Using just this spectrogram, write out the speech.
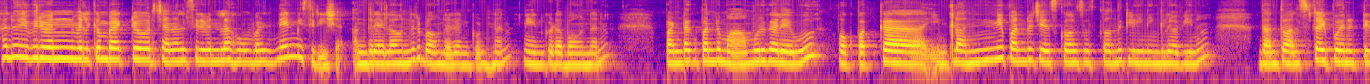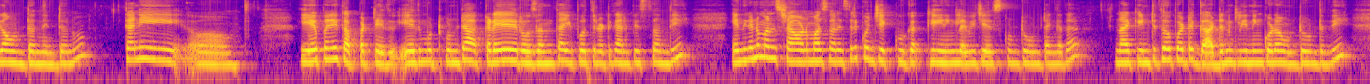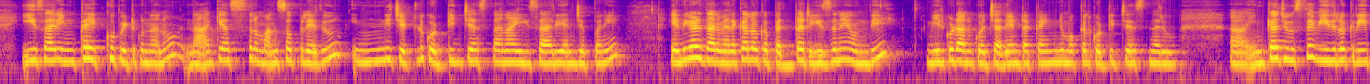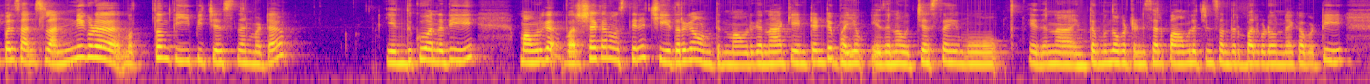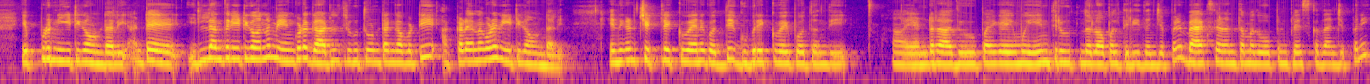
Hello everyone welcome back to our channel Sirivennela home world నేను మీ శిరీష. అందరూ ఎలా ఉన్నారు? బాగున్నారు అనుకుంటున్నాను. నేను కూడా బాగున్నాను. పండగ పనులు మామూలుగా లేవు. ఒక పక్క ఇంట్లో అన్ని పనులు చేసుకోవాల్సి వస్తుంది క్లీనింగ్లు అవిను. దాంతో అలసట అయిపోయినట్టుగా ఉంటుంది ఇంటోను కానీ ఏ పని తప్పట్లేదు. ఏది ముట్టుకుంటే అక్కడే రోజంతా అయిపోతున్నట్టుగా అనిపిస్తుంది. ఎందుకంటే మనం శ్రావణ మాసం అనేసరికి కొంచెం ఎక్కువగా క్లీనింగ్లు అవి చేసుకుంటూ ఉంటాం కదా. నాకు ఇంటితో పాటు గార్డెన్ క్లీనింగ్ కూడా ఉంటూ ఉంటుంది. ఈసారి ఇంకా ఎక్కువ పెట్టుకున్నాను. నాకే అస్సలు మనసొప్పలేదు. ఇన్ని చెట్లు కొట్టించేస్తానా ఈసారి అని చెప్పని. ఎందుకంటే దాని వెనకాల ఒక పెద్ద రీజనే ఉంది. మీరు కూడా అనుకోవచ్చు అదేంటక్క ఇన్ని మొక్కలు కొట్టించేస్తున్నారు ఇంకా చూస్తే వీధిలో క్రీపల్స్ అసలు అన్నీ కూడా మొత్తం తీపిచ్చేస్తుంది అనమాట ఎందుకు అన్నది మామూలుగా వర్షాకాలం వస్తేనే చీదరగా ఉంటుంది. మామూలుగా నాకేంటంటే భయం. ఏదైనా వచ్చేస్తాయేమో ఏదైనా ఇంతకుముందు ఒక రెండుసార్లు పాములు వచ్చిన సందర్భాలు కూడా ఉన్నాయి కాబట్టి ఎప్పుడు నీట్గా ఉండాలి. అంటే ఇల్లు అంత నీట్గా ఉన్నా మేము కూడా గార్డెన్లు తిరుగుతూ ఉంటాం కాబట్టి అక్కడైనా కూడా నీట్గా ఉండాలి. ఎందుకంటే చెట్లు ఎక్కువైన కొద్దీ గుబురు ఎక్కువైపోతుంది. ఎండ రాదు. పైగా ఏమో ఏం తిరుగుతుందో లోపల తెలియదు అని చెప్పని బ్యాక్ సైడ్ అంతా మాది ఓపెన్ ప్లేస్ కదా అని చెప్పని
